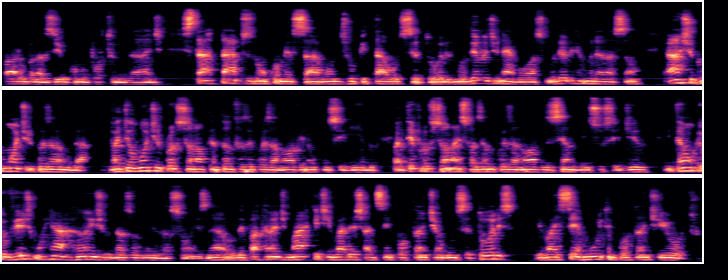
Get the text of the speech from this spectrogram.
para o Brasil como oportunidade. Startups vão começar, vão disruptar outros setores, modelo de negócio, modelo de remuneração. Acho que um monte de coisa vai mudar. Vai ter um monte de profissional tentando fazer coisa nova e não conseguindo. Vai ter profissionais fazendo coisa nova e sendo bem sucedido. Então, eu vejo um rearranjo das organizações. Né? O departamento de marketing vai deixar de ser importante em alguns setores e vai ser muito importante em outros.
